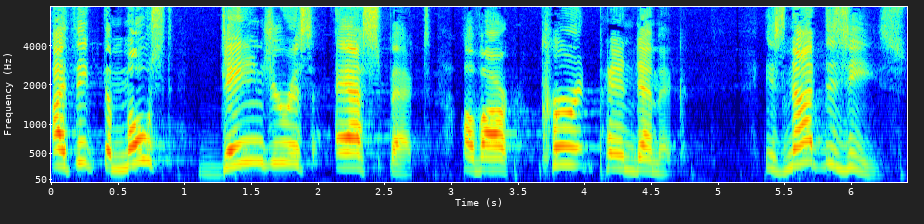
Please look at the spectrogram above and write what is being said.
I think the most dangerous aspect of our current pandemic is not disease,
